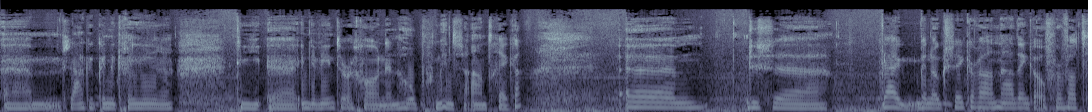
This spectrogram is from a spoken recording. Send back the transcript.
ehm, zaken kunnen creëren die eh, in de winter gewoon een hoop mensen aantrekken. Ehm, dus eh, ja, ik ben ook zeker wel aan het nadenken over wat,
